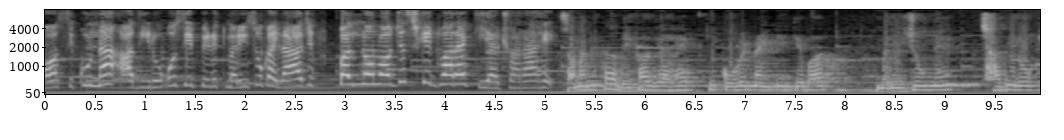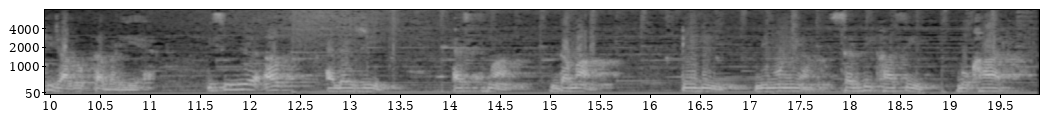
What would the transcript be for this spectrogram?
और सिकुड़ना आदि रोगों से पीड़ित मरीजों का इलाज पल्मोनोलॉजिस्ट के द्वारा किया जा रहा है। सामान्यतः देखा गया है कि कोविड 19 के बाद मरीजों में छाती रोग की जागरूकता बढ़ी है। इसीलिए अब एलर्जी एस्थमा दमा, टीबी, निमोनिया, सर्दी, खांसी, बुखार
